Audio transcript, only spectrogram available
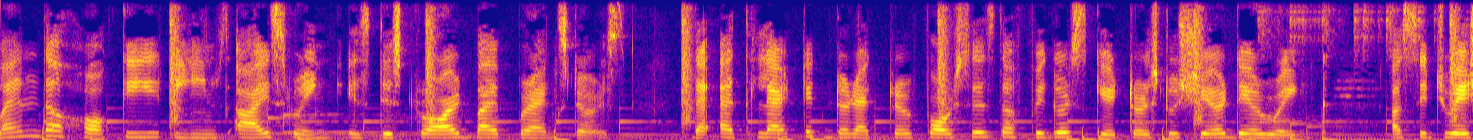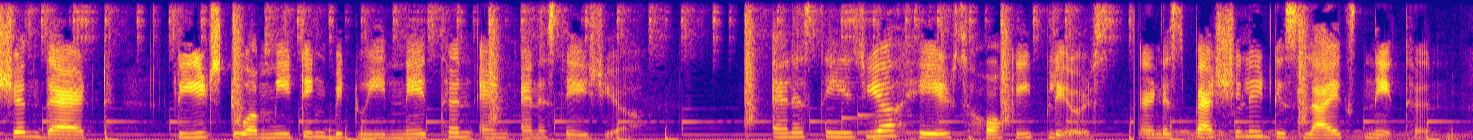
When the hockey team's ice rink is destroyed by pranksters, the athletic director forces the figure skaters to share their rink, a situation that leads to a meeting between Nathan and Anastasia. Anastasia hates hockey players and especially dislikes Nathan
